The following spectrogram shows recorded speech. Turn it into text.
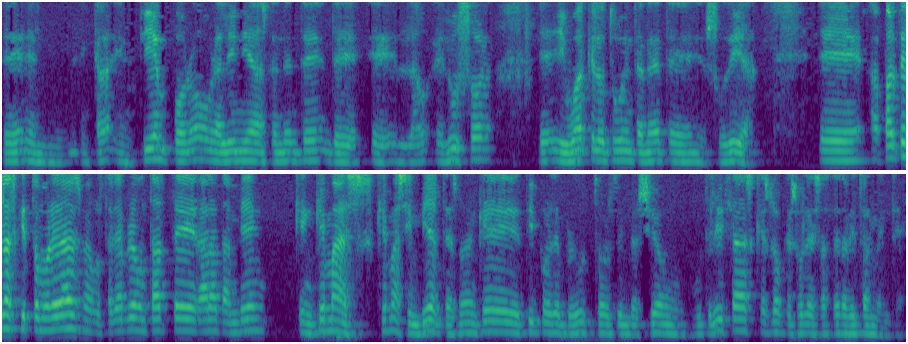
eh, en, tiempo, ¿no? una línea ascendente de el uso, igual que lo tuvo Internet en su día. Eh, aparte de las criptomonedas, me gustaría preguntarte, Gala, también, ¿en qué más, qué más inviertes? ¿no? ¿En qué tipos de productos de inversión utilizas? ¿Qué es lo que sueles hacer habitualmente?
